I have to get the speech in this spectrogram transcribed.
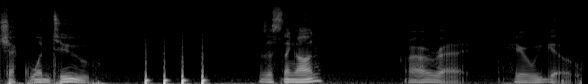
Check one, two. Is this thing on? All right, here we go.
